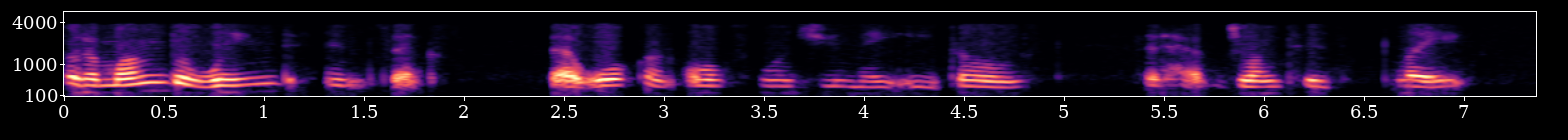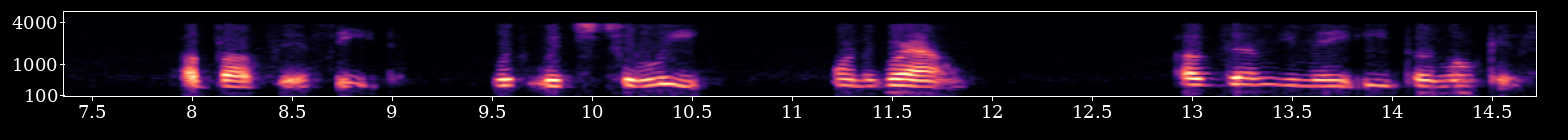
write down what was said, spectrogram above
But among the winged insects that walk on all fours, you may eat those that have jointed legs above their feet, with which to leap on the ground. Of them you may eat the locust,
